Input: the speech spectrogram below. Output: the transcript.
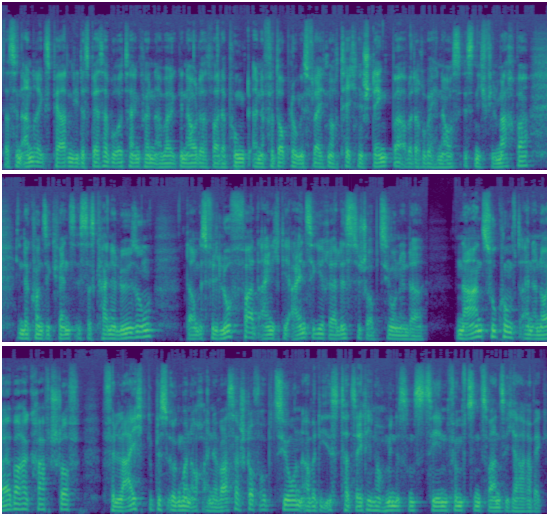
das sind andere Experten, die das besser beurteilen können, aber genau das war der Punkt. Eine Verdopplung ist vielleicht noch technisch denkbar, aber darüber hinaus ist nicht viel machbar. In der Konsequenz ist das keine Lösung. Darum ist für die Luftfahrt eigentlich die einzige realistische Option in der nahen Zukunft ein erneuerbarer Kraftstoff. Vielleicht gibt es irgendwann auch eine Wasserstoffoption, aber die ist tatsächlich noch mindestens 10, 15, 20 Jahre weg.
